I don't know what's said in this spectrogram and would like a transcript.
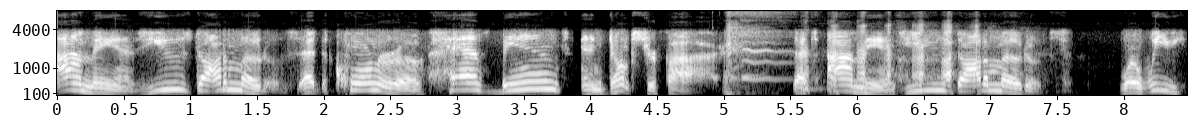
iMan's used automotives at the corner of Has Beens and Dumpster Fire. That's iMan's used automotives, where we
